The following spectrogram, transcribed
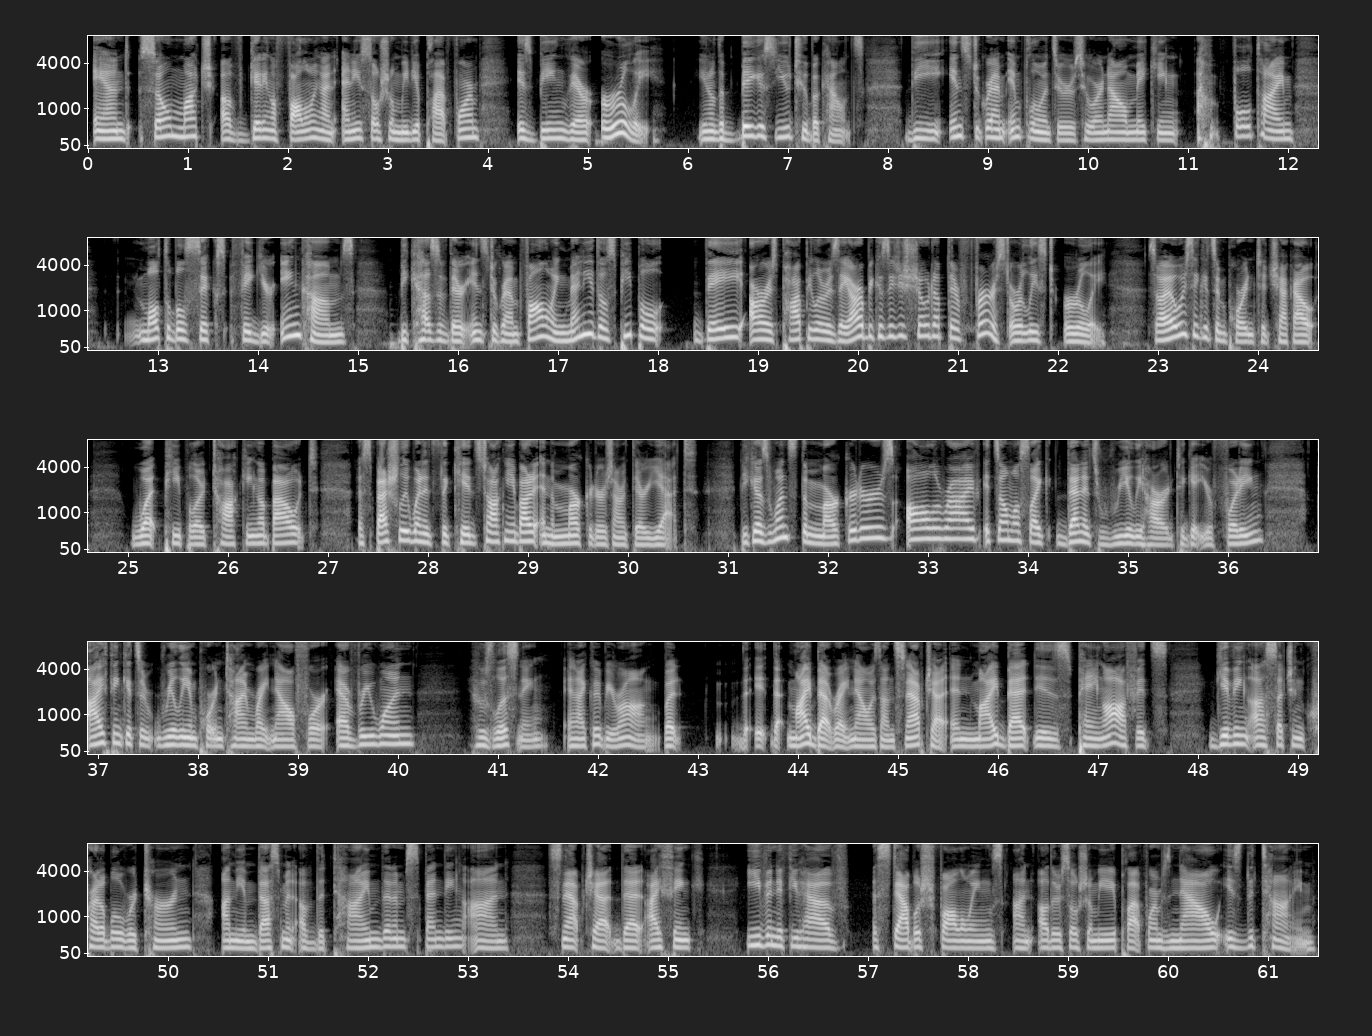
And so much of getting a following on any social media platform is being there early you know, the biggest YouTube accounts, the Instagram influencers who are now making full time, multiple six figure incomes because of their Instagram following. Many of those people, they are as popular as they are because they just showed up there first or at least early. So I always think it's important to check out what people are talking about, especially when it's the kids talking about it and the marketers aren't there yet because once the marketers all arrive, it's almost like then it's really hard to get your footing. I think it's a really important time right now for everyone who's listening, and I could be wrong, but it, that, my bet right now is on Snapchat, and my bet is paying off. It's giving us such incredible return on the investment of the time that I'm spending on Snapchat that I think even if you have established followings on other social media platforms, now is the time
